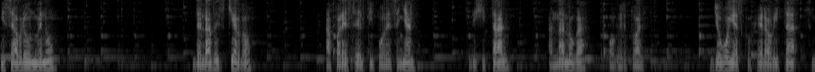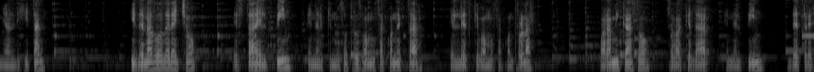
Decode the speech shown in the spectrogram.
y se abre un menú. Del lado izquierdo aparece el tipo de señal, digital, análoga o virtual. Yo voy a escoger ahorita señal digital. Y del lado derecho está el pin en el que nosotros vamos a conectar el LED que vamos a controlar. Para mi caso se va a quedar en el pin D3.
